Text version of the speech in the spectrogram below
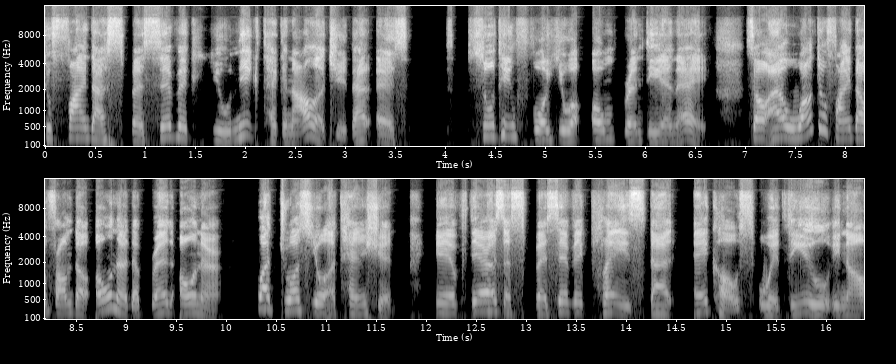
to find that specific unique technology that is suiting for your own brand DNA. So I want to find out from the owner, the brand owner, what draws your attention. If there's a specific place that echoes with you, you know,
